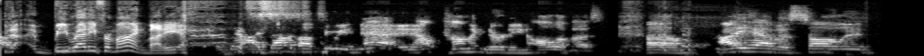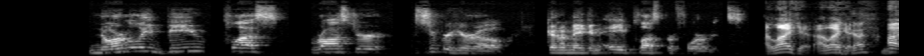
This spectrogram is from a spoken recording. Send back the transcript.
about be ready for mine, buddy. I thought about doing that and out comic nerding all of us. Um, I have a solid, normally B plus roster superhero gonna make an A plus performance. I like it. I like it. Uh,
